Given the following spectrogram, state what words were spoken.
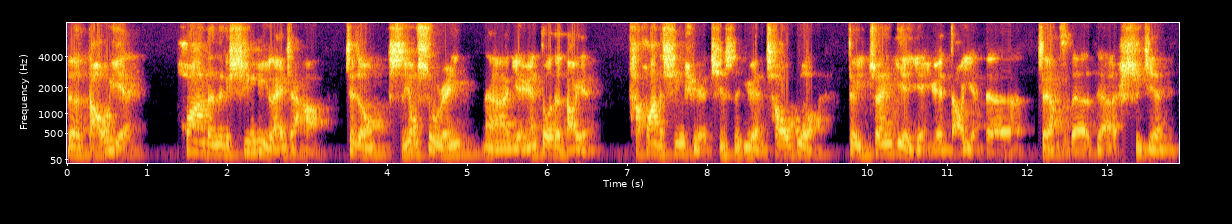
的导演花的那个心力来讲啊，这种使用素人呃演员多的导演，他花的心血其实远超过。对专业演员导演的这样子的的时间，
